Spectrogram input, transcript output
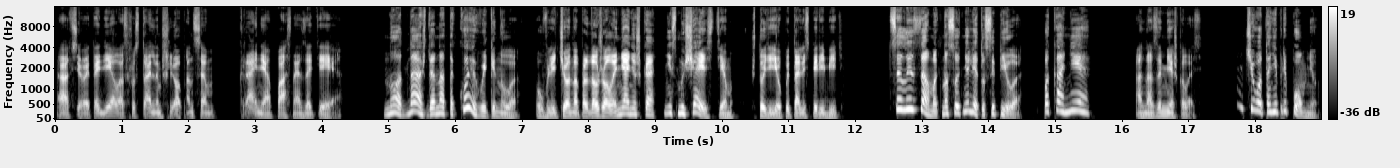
А все это дело с хрустальным шлепанцем — крайне опасная затея. Но однажды она такое выкинула, увлеченно продолжала нянюшка, не смущаясь тем, что ее пытались перебить. Целый замок на сотню лет усыпила, пока не... Она замешкалась. Чего-то не припомню.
